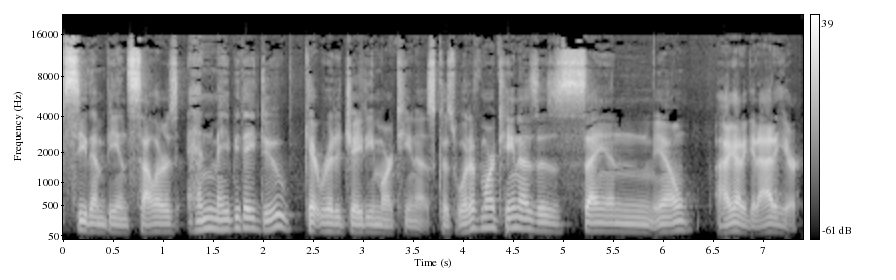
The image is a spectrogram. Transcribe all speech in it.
see them being sellers, and maybe they do get rid of JD Martinez. Because what if Martinez is saying, you know, I got to get out of here?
